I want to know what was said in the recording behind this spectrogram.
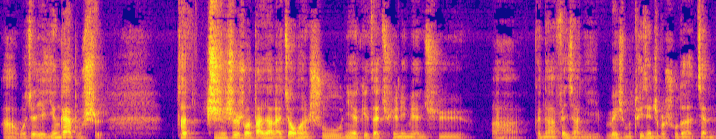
啊？我觉得也应该不是，他只是说大家来交换书，你也可以在群里面去。啊，跟大家分享你为什么推荐这本书的简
